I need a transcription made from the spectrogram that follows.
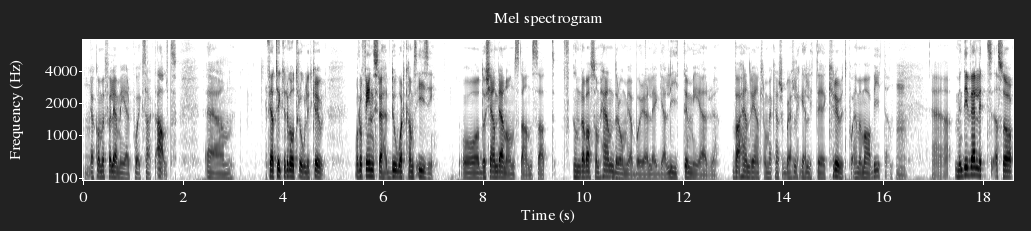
Mm. Jag kommer följa med er på exakt allt. Um, för jag tyckte det var otroligt kul. Och då finns det här Do What Comes Easy. Och då kände jag någonstans att undra vad som händer om jag börjar lägga lite mer vad händer egentligen om jag kanske börjar lägga lite krut på MMA-biten? Mm. Uh, men det är väldigt, alltså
